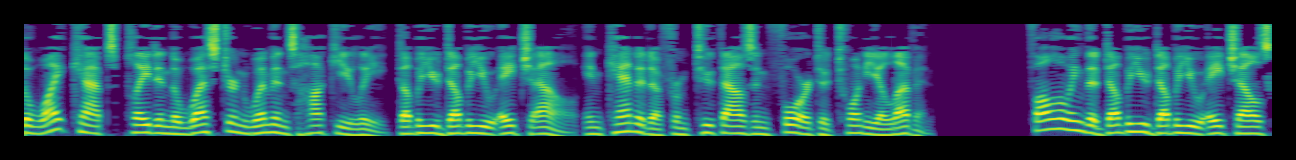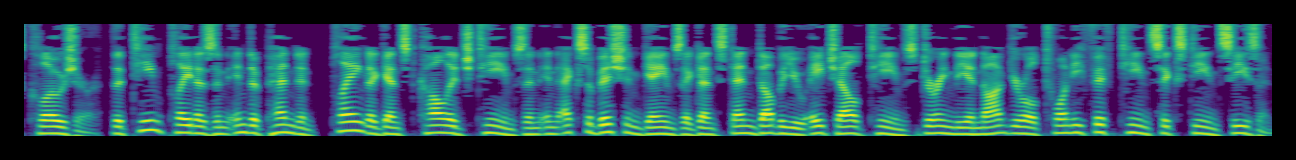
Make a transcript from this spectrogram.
The Whitecaps played in the Western Women's Hockey League WWHL in Canada from 2004 to 2011. Following the WWHL's closure, the team played as an independent, playing against college teams and in exhibition games against NWHL teams during the inaugural 2015–16 season.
